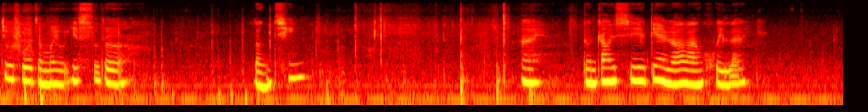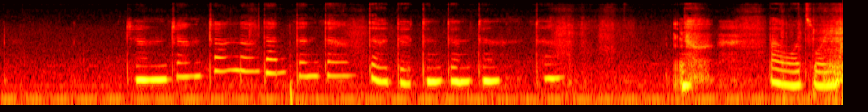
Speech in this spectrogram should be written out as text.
就说怎么有一丝的冷清。哎，等张希电源完回来。噔噔噔噔噔噔噔噔噔噔噔噔，伴我左右。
